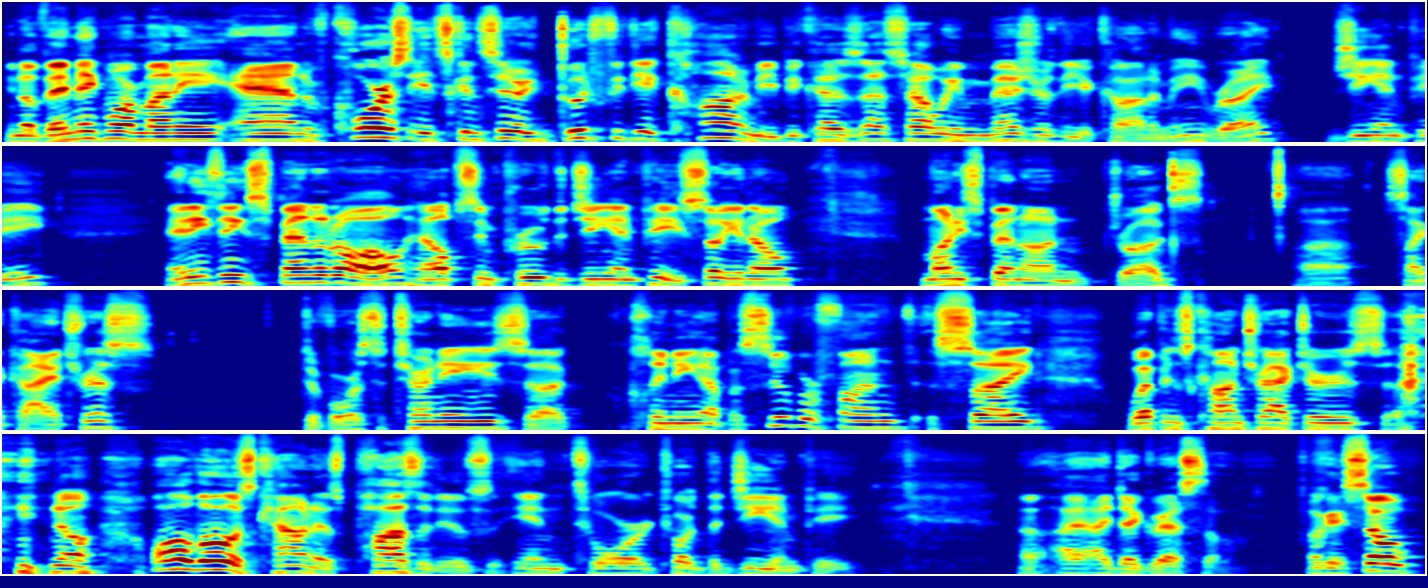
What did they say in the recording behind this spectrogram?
you know, they make more money. And of course, it's considered good for the economy because that's how we measure the economy, right? GNP. Anything spent at all helps improve the GNP. So, you know, money spent on drugs, uh, psychiatrists, divorce attorneys, uh, cleaning up a Superfund site, weapons contractors, uh, you know, all those count as positives in toward toward the GNP. Uh, I, I digress though. Okay, so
